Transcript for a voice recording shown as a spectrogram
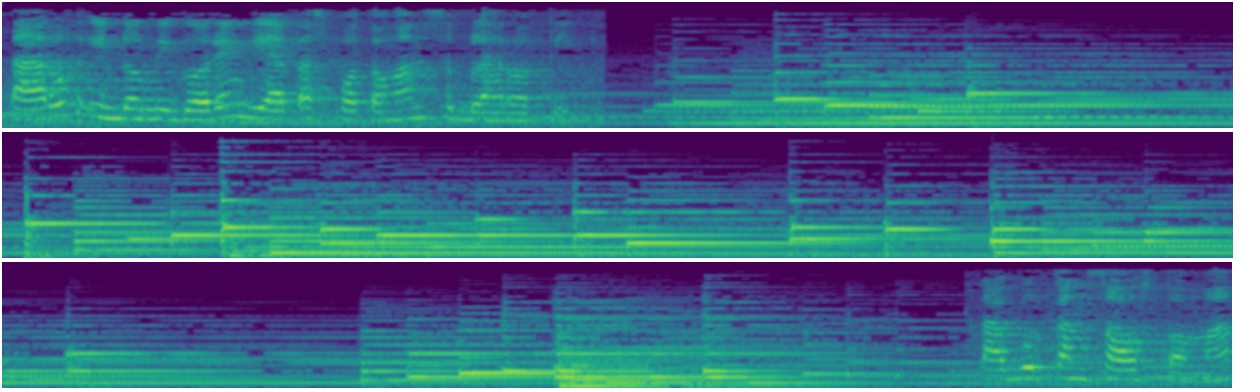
Taruh indomie goreng di atas potongan sebelah roti. Taburkan saus tomat.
